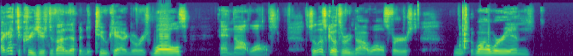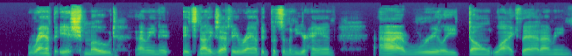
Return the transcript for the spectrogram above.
I got the creatures divided up into two categories walls and not walls. So let's go through not walls first. While we're in ramp ish mode, I mean, it, it's not exactly ramp, it puts them into your hand. I really don't like that. I mean,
